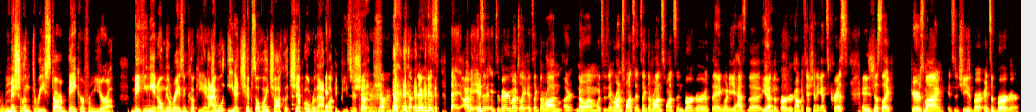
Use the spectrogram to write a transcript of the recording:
Michelin three star baker from Europe making me an oatmeal raisin cookie, and I will eat a Chips Ahoy chocolate chip over that fucking piece of shit. No, no, no, no, there is that. I mean, it's a, it's a very much like it's like the Ron. Or no, um, what's his name? Ron Swanson. It's like the Ron Swanson burger thing when he has the you Yeah. know the burger competition against Chris, and he's just like, "Here's mine. It's a cheeseburger. It's a burger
